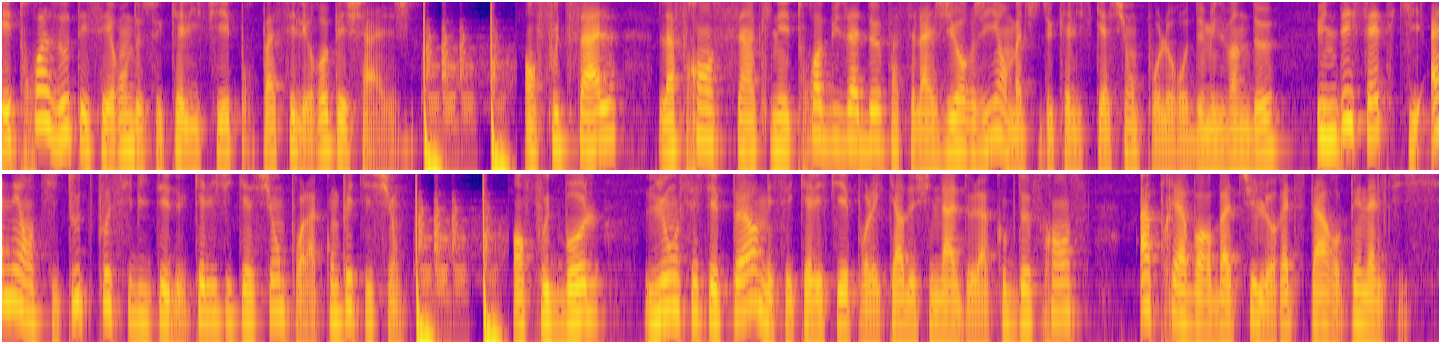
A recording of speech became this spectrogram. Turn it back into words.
et 3 autres essaieront de se qualifier pour passer les repêchages. En futsal, la France s'est inclinée 3 buts à 2 face à la Géorgie en match de qualification pour l'Euro 2022, une défaite qui anéantit toute possibilité de qualification pour la compétition. En football, Lyon s'est fait peur mais s'est qualifié pour les quarts de finale de la Coupe de France après avoir battu le Red Star au penalty.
